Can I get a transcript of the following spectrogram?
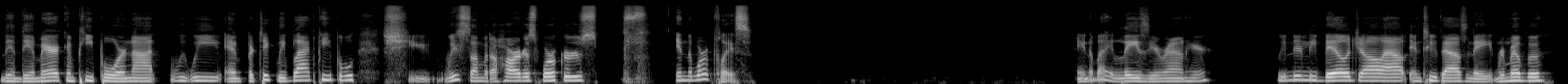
then the American people are not we, we and particularly black people, shoot, we're some of the hardest workers in the workplace. Ain't nobody lazy around here. We literally bailed y'all out in 2008. Remember?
